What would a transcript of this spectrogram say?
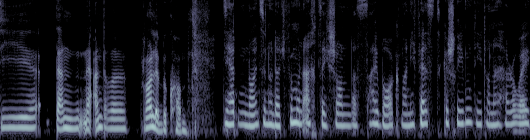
die dann eine andere Rolle bekommt. Sie hatten 1985 schon das Cyborg-Manifest geschrieben, die Donna Haraway,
